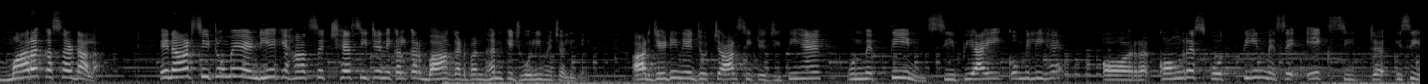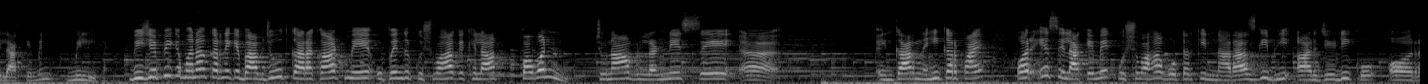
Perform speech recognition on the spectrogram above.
मारक असर डाला। इन आठ सीटों में एनडीए के हाथ से छह सीटें निकलकर महागठबंधन की झोली में चली गईं। आरजेडी ने जो चार सीटें जीती हैं, उनमें तीन सीपीआई को मिली है और कांग्रेस को तीन में से एक सीट इसी इलाके में मिली है बीजेपी के मना करने के बावजूद काराकाट में उपेंद्र कुशवाहा के खिलाफ पवन चुनाव लड़ने से इनकार नहीं कर पाए और इस इलाके में कुशवाहा वोटर की नाराज़गी भी आरजेडी को और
